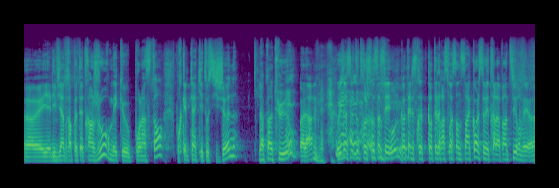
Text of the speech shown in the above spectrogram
et elle y viendra peut-être un jour, mais que pour l'instant, pour quelqu'un qui est aussi jeune, La peinture. voilà. Oui, ça c'est autre chose. Ça c'est quand elle quand elle aura 65 ans, elle se mettra à la peinture, mais. euh,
